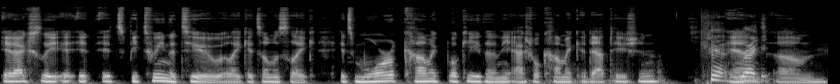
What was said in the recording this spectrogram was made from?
it actually it, it, it's between the two. Like it's almost like it's more comic booky than the actual comic adaptation, and right. um,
